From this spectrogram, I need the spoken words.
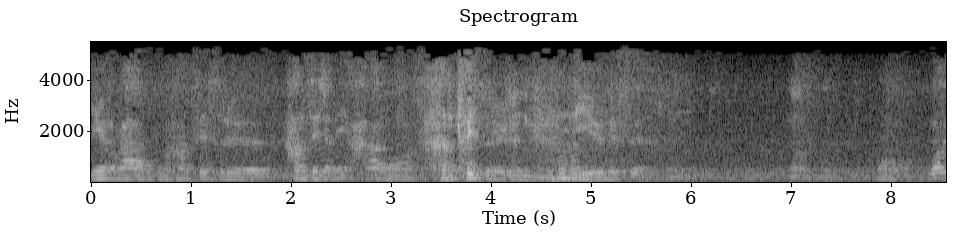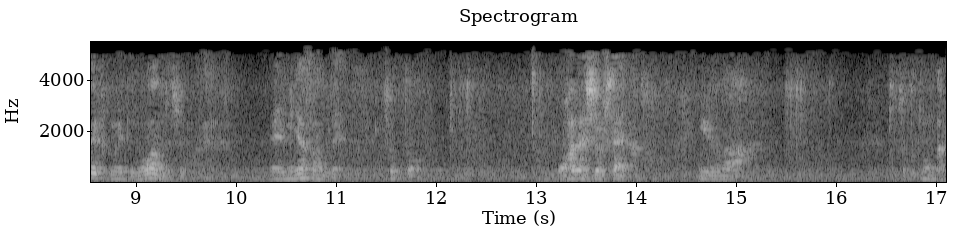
と。いうのが僕の反省する反省じゃねえや。あの反対する 理由です。うん、まで含めてどうなんでしょうかね、えー皆さんでちょっとお話をしたいなというのがちょっと今回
